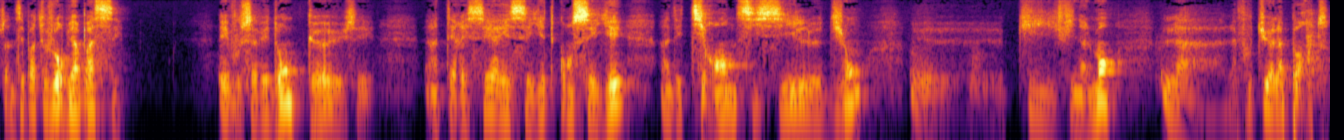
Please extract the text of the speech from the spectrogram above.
ça ne s'est pas toujours bien passé. Et vous savez donc qu'il s'est intéressé à essayer de conseiller un des tyrans de Sicile, Dion, euh, qui finalement l'a, foutu à la porte.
